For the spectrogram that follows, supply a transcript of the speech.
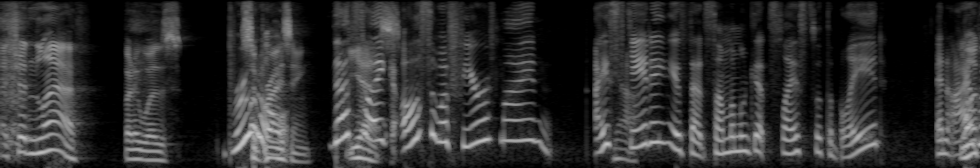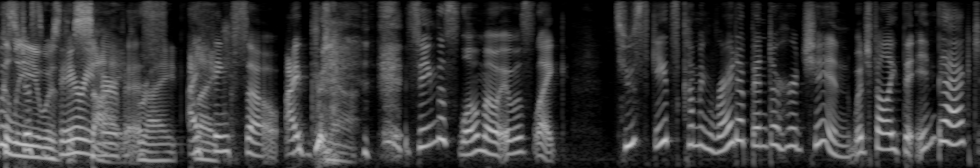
I shouldn't laugh, but it was Brutal. surprising. That's Yes. like also a fear of mine. Ice Yeah. skating is that someone will get sliced with a blade. And I was just it was very side, nervous. right? I Like- think so. I seeing the slow mo, it was like two skates coming right up into her chin, which felt like the impact,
